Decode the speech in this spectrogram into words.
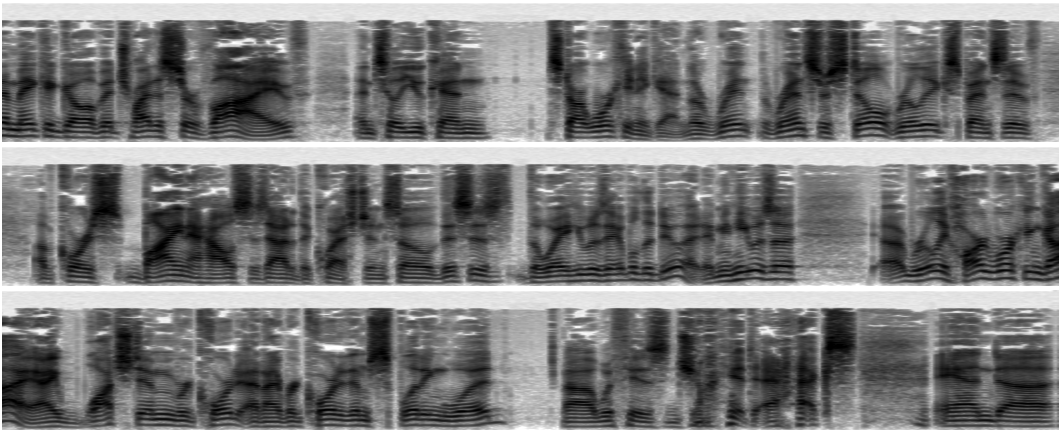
to make a go of it, try to survive until you can start working again. The rent the rents are still really expensive. Of course, buying a house is out of the question. So this is the way he was able to do it. I mean, he was a, a really hardworking guy. I watched him record, and I recorded him splitting wood uh, with his giant axe, and uh,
